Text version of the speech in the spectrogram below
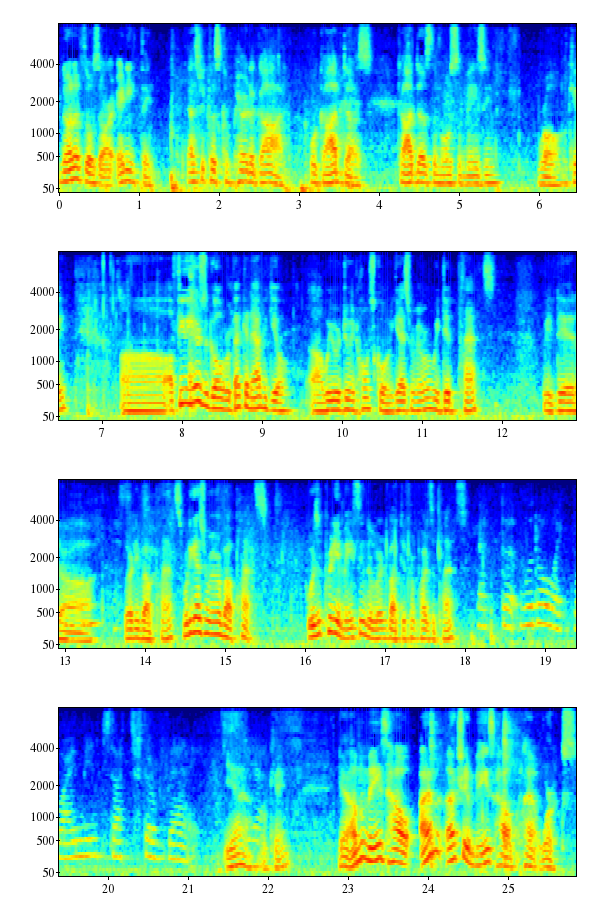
none of those are anything? That's because compared to God, what God does, God does the most amazing role. Okay. Uh, a few years ago, Rebecca and Abigail, uh, we were doing homeschool. You guys remember? We did plants. We did uh, learning about plants. What do you guys remember about plants? Was it pretty amazing to learn about different parts of plants? Like the little like windings, that's their veins. Yeah. Yeah. Okay. Yeah, I'm amazed how I'm actually amazed how a plant works.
